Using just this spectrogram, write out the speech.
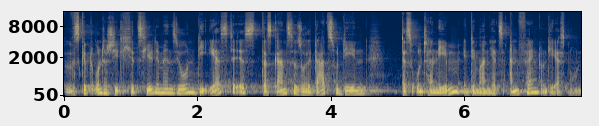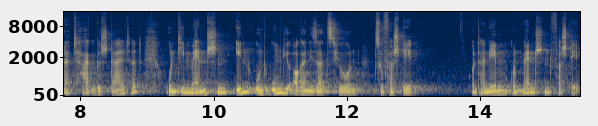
Es gibt unterschiedliche Zieldimensionen. Die erste ist, das Ganze soll dazu dienen, das Unternehmen, in dem man jetzt anfängt und die ersten 100 Tage gestaltet, und die Menschen in und um die Organisation zu verstehen. Unternehmen und Menschen verstehen.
